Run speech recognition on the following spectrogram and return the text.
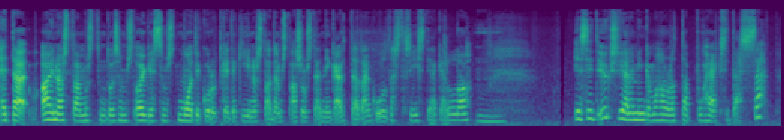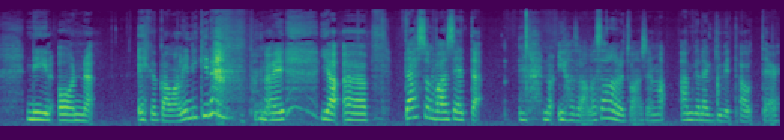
Että ainoastaan musta tuntuu semmoista oikeasti semmoista muotikurutkeita ja kiinnostaa tämmöistä asusteet, niin käyttää jotain kultaista siistiä kelloa. Mm. Ja sitten yksi vielä, minkä mä haluan ottaa puheeksi tässä, niin on ehkä kamalin ikinä. no ei. Ja ö, tässä on vaan se, että no ihan sama, mä sanon nyt vaan sen, mä, I'm gonna give it out there.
